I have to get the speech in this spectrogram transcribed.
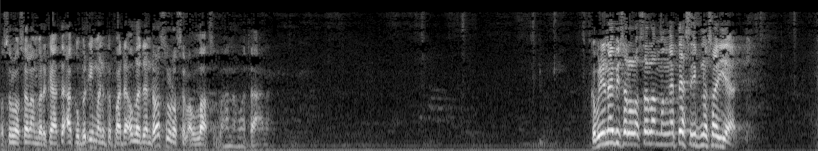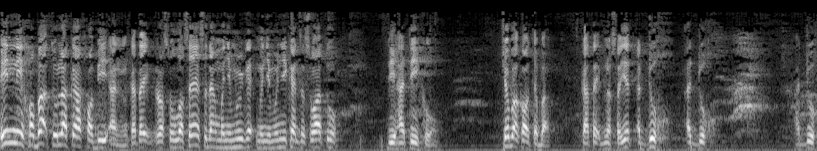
Rasulullah SAW berkata, aku beriman kepada Allah dan Rasul Rasulullah Subhanahu wa taala. Kemudian Nabi SAW mengetes Ibnu Sayyad. Ini khobatu laka khobian. Kata Rasulullah, saya sedang menyembunyikan, menyembunyikan sesuatu di hatiku. Coba kau tebak. Kata Ibnu Sayyid, aduh, aduh. Aduh,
